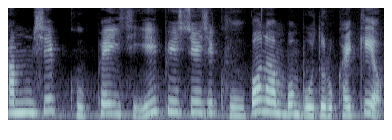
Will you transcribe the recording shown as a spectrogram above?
39페이지 필수예제 9번 한번 보도록 할게요.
